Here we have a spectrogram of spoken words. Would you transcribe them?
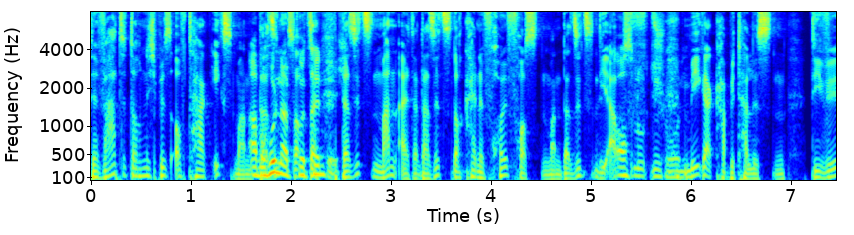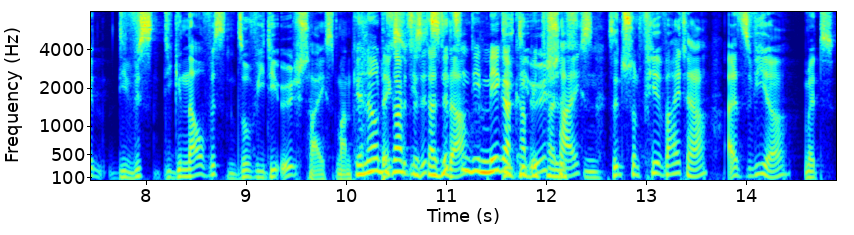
der wartet doch nicht bis auf Tag X, Mann. Aber hundertprozentig. Da, da sitzt ein Mann, Alter, da sitzen doch keine Vollpfosten, Mann. Da sitzen die absoluten Megakapitalisten, die, die, wissen, die genau wissen, so wie die Ölscheichs, Mann. Genau, du sagst du, es, da sitzen da, die Megakapitalisten. Die, die Ölscheichs sind schon viel weiter als wir mit,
